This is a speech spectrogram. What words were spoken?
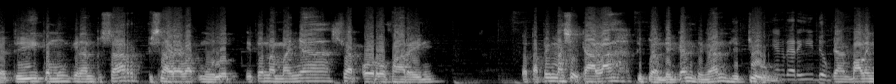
Jadi kemungkinan besar bisa lewat mulut. Itu namanya swab orofaring. Tetapi masih kalah dibandingkan dengan hidung. Yang dari hidung. Yang paling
